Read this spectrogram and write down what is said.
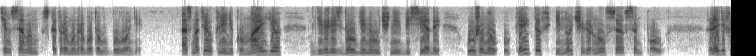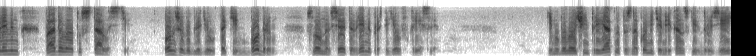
тем самым, с которым он работал в Булоне. Осмотрел клинику Майо, где велись долгие научные беседы, ужинал у Кейтов и ночью вернулся в Сен-Пол. Леди Флеминг падала от усталости. Он же выглядел таким бодрым, словно все это время просидел в кресле. Ему было очень приятно познакомить американских друзей,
